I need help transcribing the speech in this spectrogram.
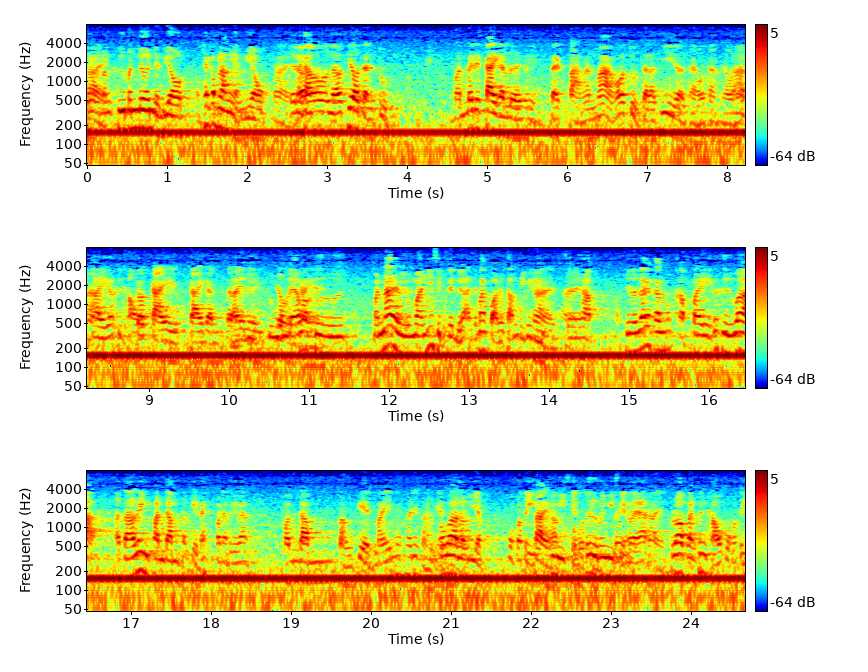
ใช่มันคือมันเนินอย่างเดียว ใช้กำลังอย่างเดียวใช่ใช่ไหมแล้ครับ วแล้วเที่ยวแต่ละจุด มันไม่ได้ใกล้กันเลย แตกต่างกันมากเพราะว่าจุดแต่ละที่แถวแถวนั้นอะไกลก็คือเขา ก็ไกลไกลกันไกลเลยดูแล้วก็คือมันน่าจะอยู่ประมาณ 20เซนหรืออาจจะมากกว่าด้วยซ้ำทีไม่ดีใช่ใช่ใช่ไหมครับ ทีละแรกการขับไปก็คือว่าอัตราเร่งควันดำสังเกตไหมควันดำเป็นไงบ้าง ควันดำสังเกตไหมไม่ค่อยได้สังเกต เพราะว่าเราเหยียบปกติใช่ครับไม่มีเสียงตื้อไม่มีเสียงอะไรฮะใช่ รอบการขึ้นเขาปกติ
